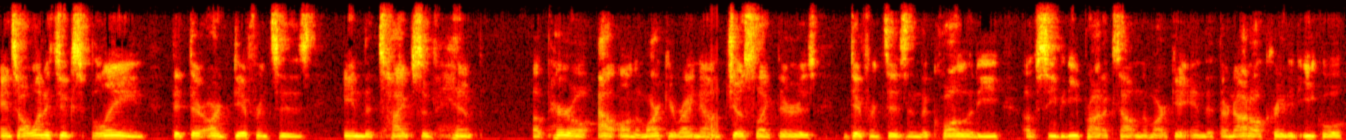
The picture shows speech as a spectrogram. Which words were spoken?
And so I wanted to explain that there are differences in the types of hemp apparel out on the market right now, just like there is differences in the quality of CBD products out in the market and that they're not all created equal.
